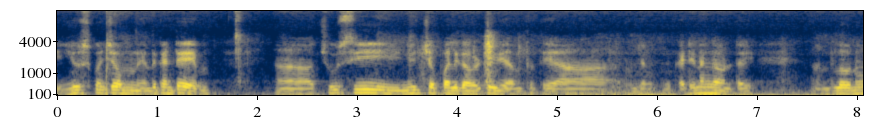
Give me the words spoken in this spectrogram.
ఈ న్యూస్ కొంచెం ఎందుకంటే చూసి న్యూస్ చెప్పాలి కాబట్టి అంత తే- కొంచెం కఠినంగా ఉంటాయి. అందులోనూ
